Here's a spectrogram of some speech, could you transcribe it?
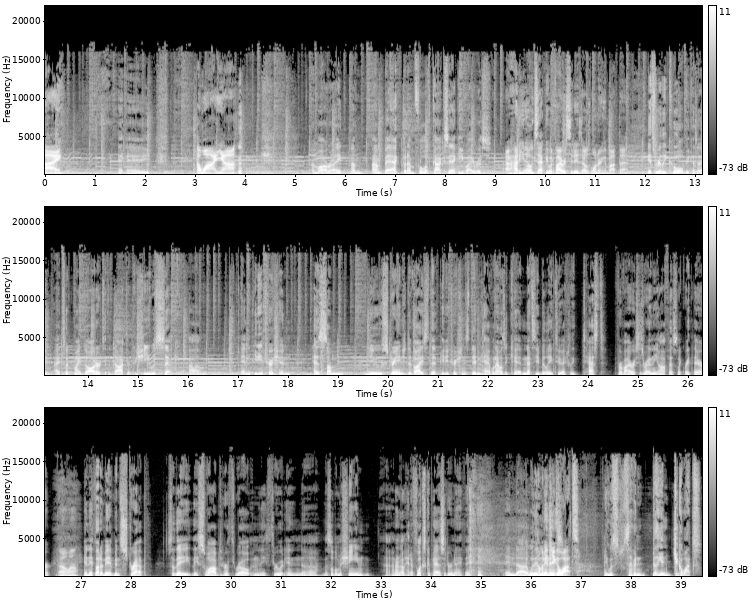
Hi, Hey, how are ya? I'm all right. I'm I'm back, but I'm full of Coxsackie virus. Uh, how do you know exactly what virus it is? I was wondering about that. It's really cool because I, I took my daughter to the doctor because she was sick, um, and the pediatrician has some new strange device that pediatricians didn't have when I was a kid, and that's the ability to actually test for viruses right in the office, like right there. Oh wow. And they thought it may have been strep, so they they swabbed her throat and they threw it in uh, this little machine. I don't know, had a flux capacitor in it, I think. and uh, within How many minutes, gigawatts? It was seven billion gigawatts.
